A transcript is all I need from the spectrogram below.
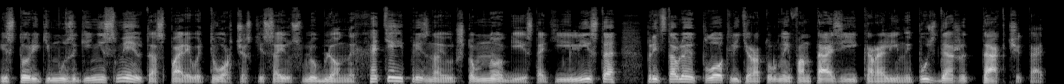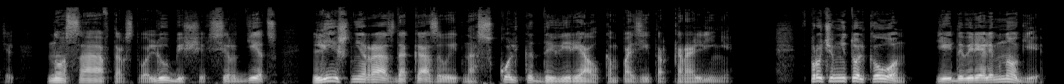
Историки музыки не смеют оспаривать творческий союз влюбленных, хотя и признают, что многие статьи Листа представляют плод литературной фантазии Каролины, пусть даже так читатель. Но соавторство любящих сердец лишний раз доказывает, насколько доверял композитор Каролине. Впрочем, не только он, ей доверяли многие.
